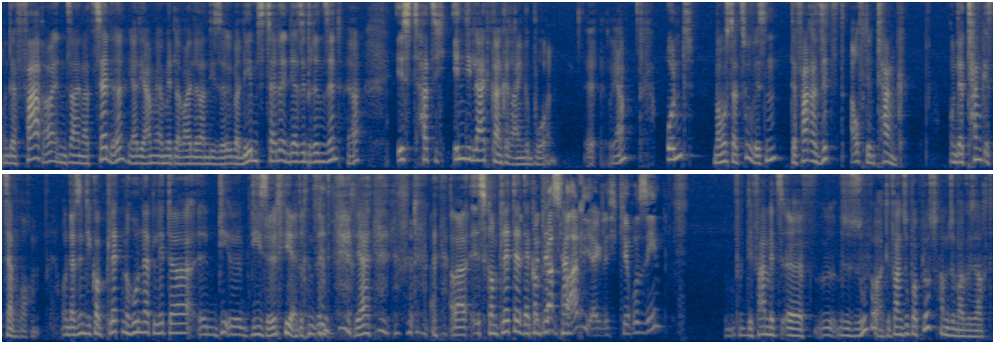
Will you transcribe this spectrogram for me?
und der Fahrer in seiner Zelle, ja, die haben ja mittlerweile dann diese Überlebenszelle, in der sie drin sind, ja, ist, hat sich in die Leitplanke reingeboren. Äh, ja, und man muss dazu wissen, der Fahrer sitzt auf dem Tank und der Tank ist zerbrochen. Und da sind die kompletten 100 Liter äh, äh, Diesel, die da drin sind. ja, aber ist komplette, der Mit komplette was Tank. waren die eigentlich? Kerosin? Die fahren mit äh, super, die fahren Super Plus, haben sie mal gesagt.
